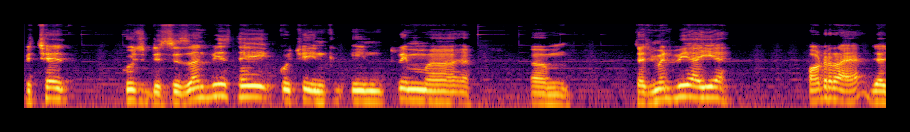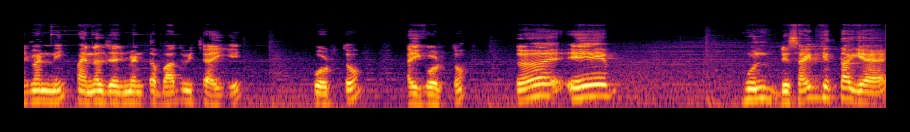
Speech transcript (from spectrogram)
ਪਿੱਛੇ ਕੁਝ ਡਿਸੀਜਨ ਵੀ ਥੇ, ਕੁਝ ਇੰਟਰਿਮ ਜਜਮੈਂਟ ਵੀ ਆਈ ਹੈ। ਆਰਡਰ ਆਇਆ ਜਜਮੈਂਟ ਨਹੀਂ ਫਾਈਨਲ ਜਜਮੈਂਟ ਤਾਂ ਬਾਅਦ ਵਿੱਚ ਆਏਗੀ ਕੋਰਟ ਤੋਂ ਹਾਈ ਕੋਰਟ ਤੋਂ। ਤਾਂ ਇਹ ਹੁਣ ਡਿਸਾਈਡ ਕੀਤਾ ਗਿਆ ਹੈ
